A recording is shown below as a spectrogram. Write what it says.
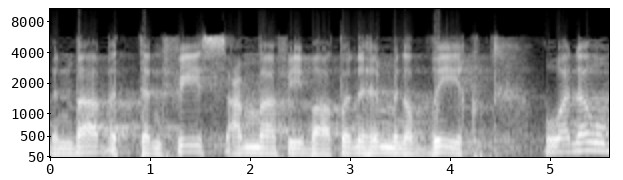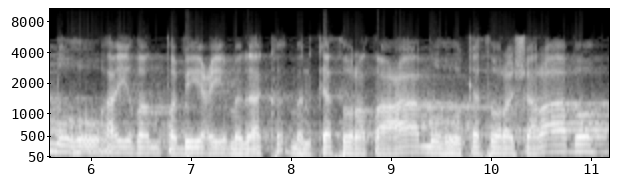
من باب التنفيس عما في باطنهم من الضيق. ونومه أيضا طبيعي من, من كثر طعامه كثر شرابه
